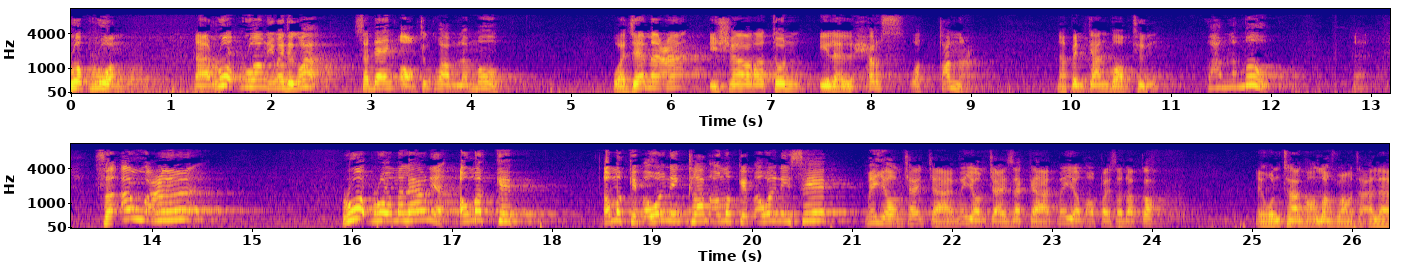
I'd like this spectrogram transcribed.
รวบรวมนะรวบรวมนี่หมายถึงว่า แสดงออกถึงความละโมบวะจามะอิชารตุนอิลัลฮิรสวัตตมะนะเป็นการบอกถึงความละโมบนะฟะเอาอารวบรวมมาแล้วเนี่ยเอามาเก็บ เอามาเก็บเอาไว้ในคลังเอามาเก็บเอาไว้ในเซฟ ไม่ยอมใช้จ่าย ไม่ยอมจ่ายสกาดไม่ยอมเอาไปสดก็ ในหนทางของ Allah سبحانه และ تعالى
